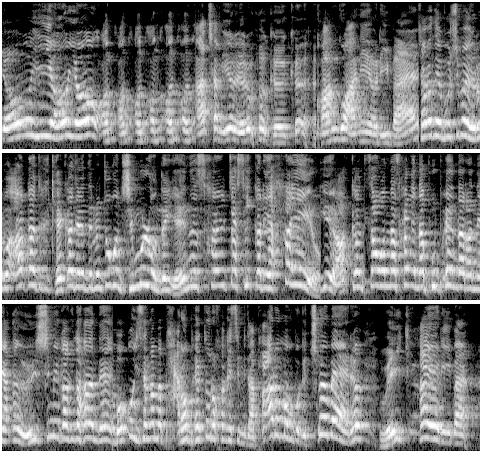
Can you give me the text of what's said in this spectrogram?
여여여언언언언언 아참 이거 여러분. 그, 그 광고 아니에요 리발. 자 근데 보시면 여러분 아까 그 개까지 애들은 조금 진물로인데 얘는 살짝 색깔이 하얘요. 이게 약간 싸웠나 상했나 부패했나라는 약간 의심이 가기도 하는데 먹고 이상하면 바로 뱉도록 하겠습니다. 바로 먹어볼게요. 출발 왜 이렇게 하얘 리발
